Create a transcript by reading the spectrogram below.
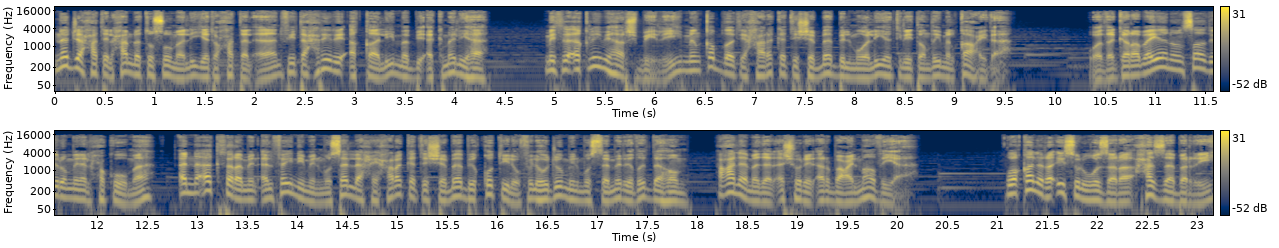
نجحت الحملة الصومالية حتى الآن في تحرير أقاليم بأكملها مثل إقليم هارشبيلي من قبضة حركة الشباب الموالية لتنظيم القاعدة. وذكر بيان صادر من الحكومة أن أكثر من ألفين من مسلح حركة الشباب قتلوا في الهجوم المستمر ضدهم على مدى الأشهر الأربع الماضية. وقال رئيس الوزراء حزة بري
